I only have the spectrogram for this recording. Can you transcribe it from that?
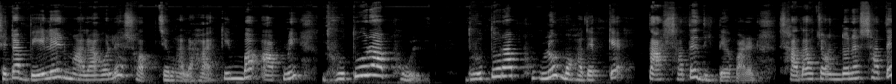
সেটা বেলের মালা হলে সবচেয়ে মালা হয় কিংবা আপনি ধুতুরা ফুল ধুতরা ফুলও মহাদেবকে তার সাথে দিতে পারেন। সাদা চন্দনের সাথে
